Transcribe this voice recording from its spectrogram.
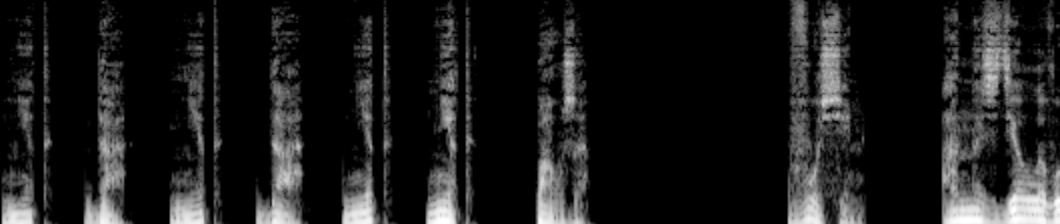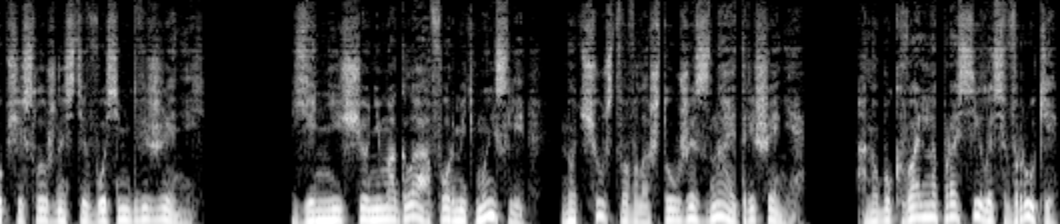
нет, да, нет, да, нет, нет. Пауза. Восемь. Анна сделала в общей сложности восемь движений. Енни еще не могла оформить мысли, но чувствовала, что уже знает решение. Оно буквально просилось в руки.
